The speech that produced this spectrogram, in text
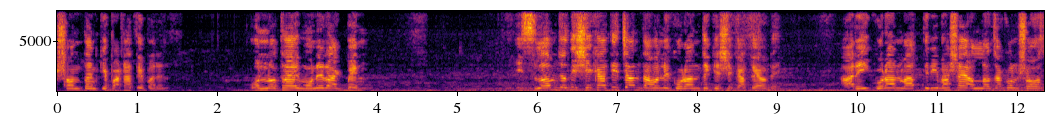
সন্তানকে পাঠাতে পারেন। অন্যথায় মনে রাখবেন, ইসলাম যদি শেখাতে চান তাহলে কোরআন থেকে শেখাতে হবে। আর এই কোরআন মাতৃভাষায় আল্লাহ যখন সহজ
